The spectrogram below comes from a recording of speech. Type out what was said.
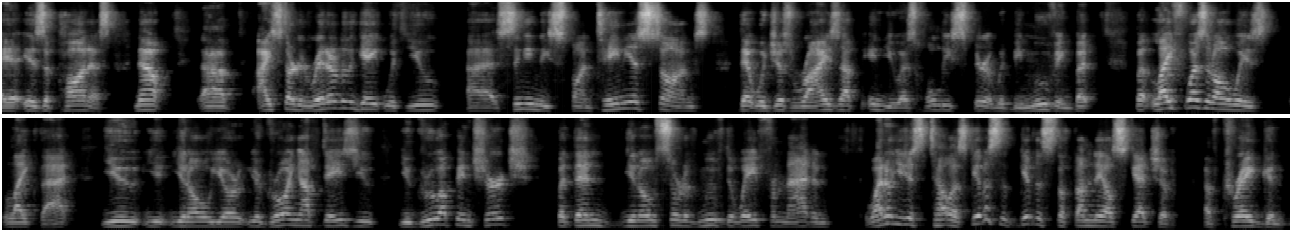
uh, is upon us. Now, uh, I started right out of the gate with you uh, singing these spontaneous songs that would just rise up in you as Holy Spirit would be moving. But but life wasn't always like that. You you you know your your growing up days. You you grew up in church, but then you know sort of moved away from that. And why don't you just tell us? Give us give us the thumbnail sketch of of Craig and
